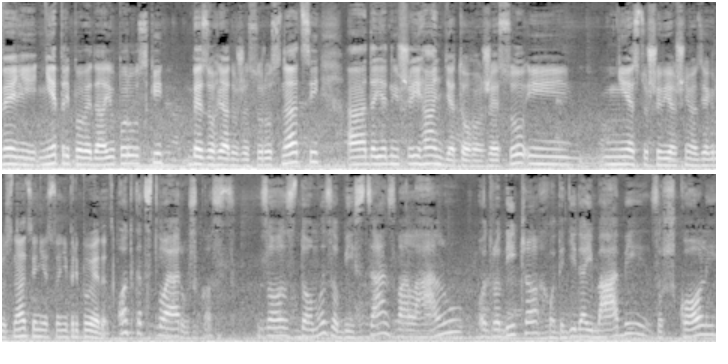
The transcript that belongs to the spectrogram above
velji nje pripovedaju po ruski, bez ohľadu, že sú Rusnáci a da jedni i handja toho, že sú i nie sú vyjašnjovať, jak Rusnáci, nie sú ani pripovedať. Odkad tvoja ruskost? zo z domu, z obisca, z Valalu, od rodičoh, od dida i babi, zo školi?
